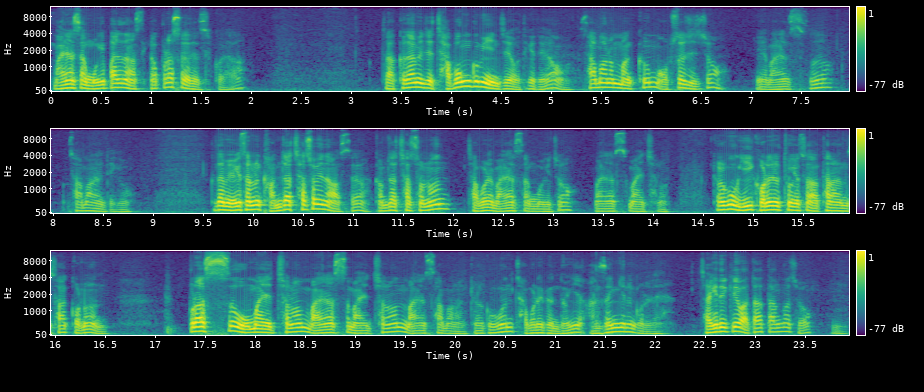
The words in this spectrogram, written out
마이너스 항목이 빠져나갔으니까 플러스가 됐을 거야. 자, 그 다음에 이제 자본금이 이제 어떻게 돼요? 4만 원만큼 없어지죠? 예, 마이너스 4만 원이 되고. 그 다음에 여기서는 감자 차손이 나왔어요. 감자 차손은 자본의 마이너스 항목이죠. 마이너스 12,000원. 결국 이 거래를 통해서 나타나는 사건은 플러스 5만 2천원, 마이너스 12,000원, 마이너스 4만원. 결국은 자본의 변동이 안 생기는 거래. 자기들끼리 왔다 갔다 한 거죠. 음.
